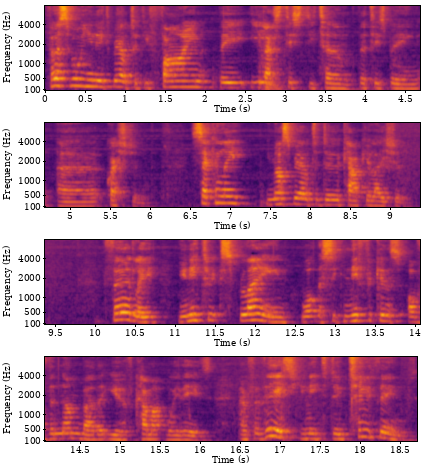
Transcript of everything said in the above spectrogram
First of all you need to be able to define the elasticity term that is being uh, questioned. Secondly you must be able to do the calculation. Thirdly you need to explain what the significance of the number that you have come up with is. And for this, you need to do two things.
